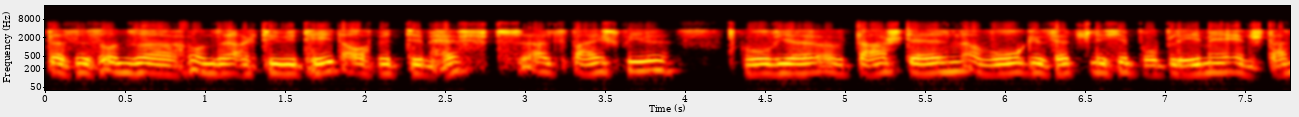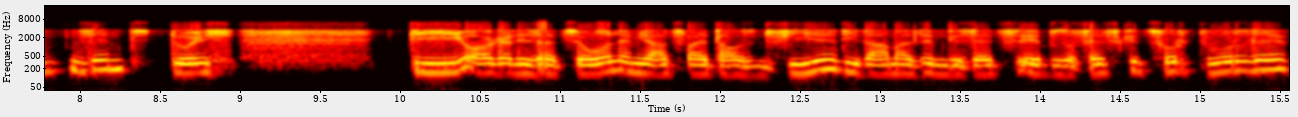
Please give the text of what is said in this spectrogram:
Das ist unser, unsere Aktivität auch mit dem Heft als Beispiel, wo wir darstellen, wo gesetzliche Probleme entstanden sind durch die Organisation im Jahr 2004, die damals im Gesetz ebenso festgezurrt wurde,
